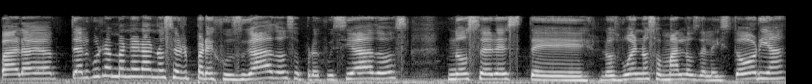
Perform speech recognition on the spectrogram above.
para de alguna manera no ser prejuzgados o prejuiciados, no ser este los buenos o malos de la historia,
